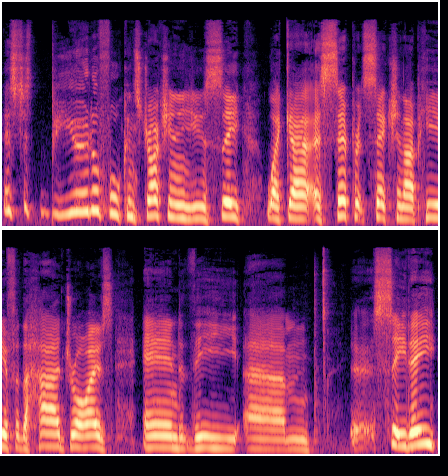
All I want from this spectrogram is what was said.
it's just beautiful construction. And you can see like a, a, separate section up here for the hard drives and the um, uh, CD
